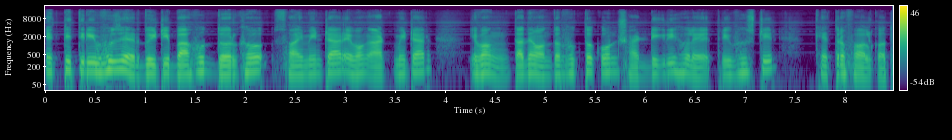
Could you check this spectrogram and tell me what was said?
একটি ত্রিভুজের দুইটি বাহুর দৈর্ঘ্য ছয় মিটার এবং আট মিটার এবং তাদের অন্তর্ভুক্ত কোণ ষাট ডিগ্রি হলে ত্রিভুজটির ক্ষেত্রফল কত?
